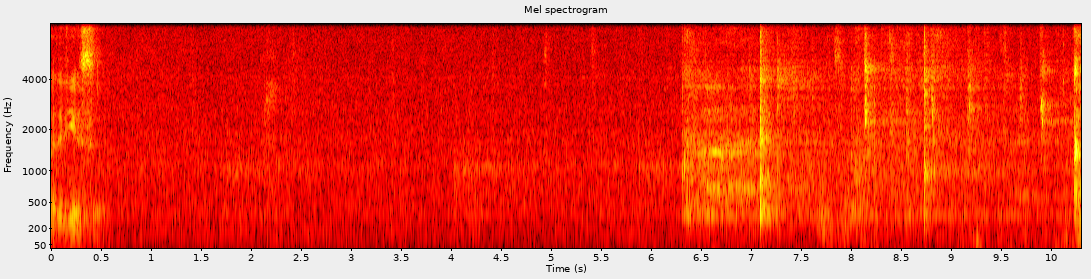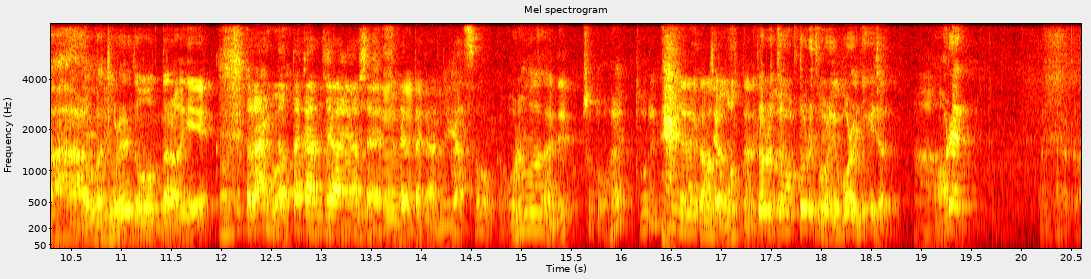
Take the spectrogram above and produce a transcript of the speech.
れでデュースかーこれ取れると思ったのに。ちょっとライン乗った感じはありましたね滑った感じが。あそうか。俺もなんかねちょっとあれ？取れてるんじゃないかなと思ったんだけど。取るつもり取るつもりでほら逃げちゃった。あれだからか。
